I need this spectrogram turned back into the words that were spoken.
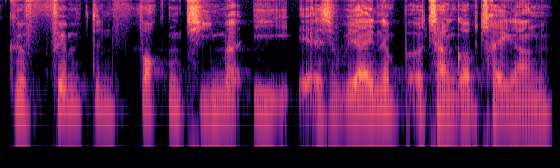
Jeg kører 15 fucking timer i... Altså, jeg er inde og tanke op tre gange.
